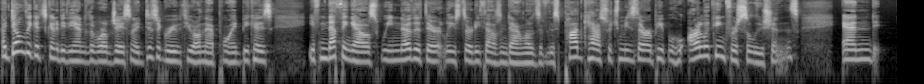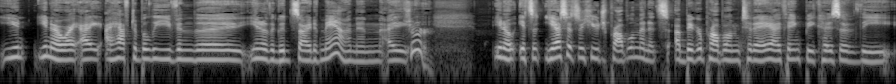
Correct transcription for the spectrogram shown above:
I don't think it's going to be the end of the world, Jason. I disagree with you on that point because, if nothing else, we know that there are at least 30,000 downloads of this podcast, which means there are people who are looking for solutions. And, you, you know, I, I, I have to believe in the, you know, the good side of man. And I, sure, you know, it's a, yes, it's a huge problem, and it's a bigger problem today. I think because of the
